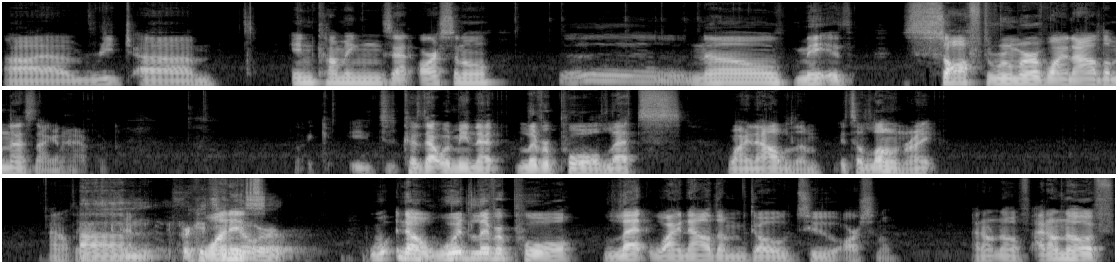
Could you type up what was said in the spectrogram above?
uh, re- um, incomings at Arsenal. Uh, no, may, soft rumor of Wijnaldum. That's not going to happen. Because that would mean that Liverpool lets Wijnaldum. It's a loan, right? I don't think. That's gonna happen. Um, for Coutinho One is- or W- no, would Liverpool let Wijnaldum go to Arsenal? I don't know if I don't know if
